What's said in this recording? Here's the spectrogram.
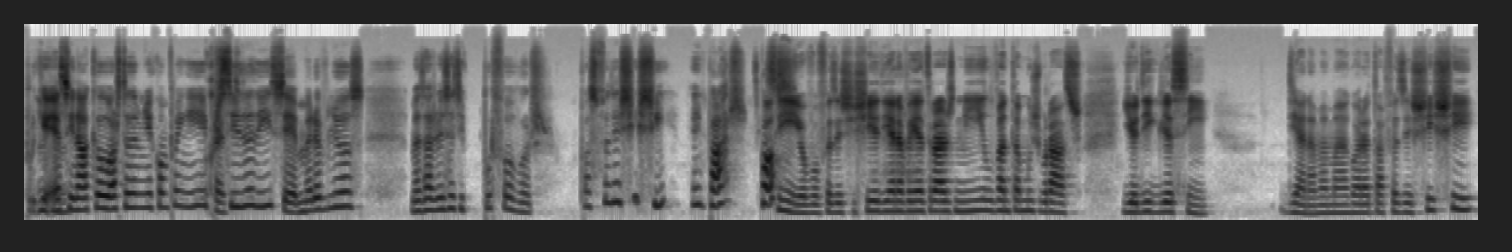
porque é sinal que ele gosta da minha companhia e precisa disso, é maravilhoso. Mas às vezes é tipo, por favor, posso fazer xixi em paz? Posso? Sim, eu vou fazer xixi, a Diana vem atrás de mim e levanta-me os braços. E eu digo-lhe assim: Diana, a mamãe agora está a fazer xixi.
